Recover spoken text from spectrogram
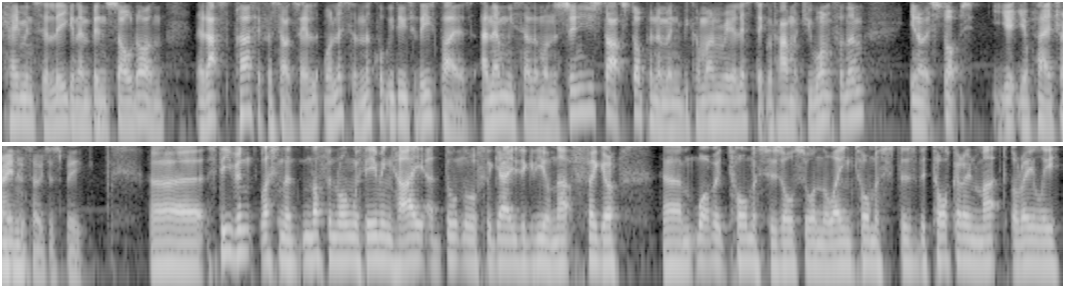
came into the league and then been sold on. Now that's perfect for Celtic. Say, well, listen, look what we do to these players, and then we sell them on. As soon as you start stopping them and become unrealistic with how much you want for them, you know, it stops your, your player trading, mm-hmm. so to speak. Uh, Stephen, listen, nothing wrong with aiming high. I don't know if the guys agree on that figure. Um, what about Thomas, who's also on the line? Thomas, does the talk around Matt O'Riley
